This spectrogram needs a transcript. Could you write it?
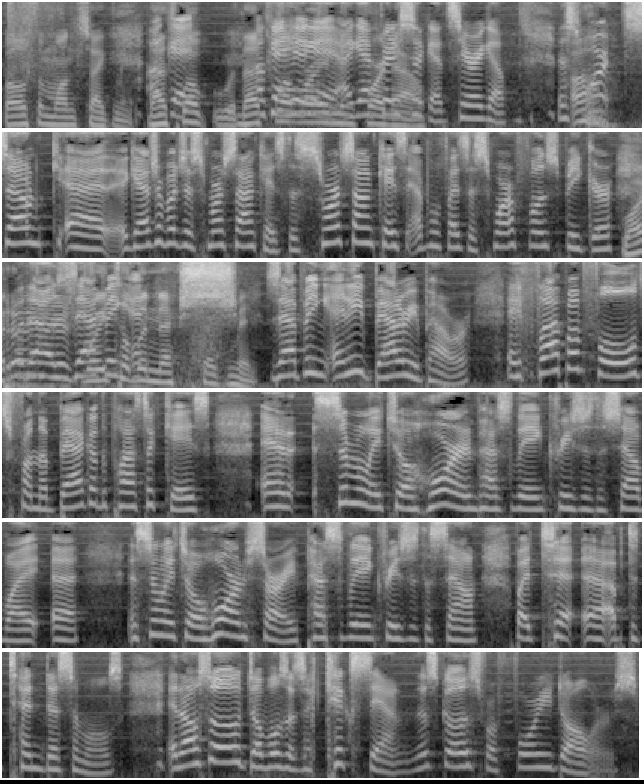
both in one segment. That's okay. what that's okay, what okay, we're okay. I got for 30 now. seconds. Here we go. The smart sound uh, gadget budget smart sound case. The smart sound case amplifies a smartphone speaker Why don't you without just zapping wait till the next segment? zapping any battery power. A flap unfolds from the back of the plastic case, and similarly to a horn, passively increases the sound by. Uh, and similarly to a horn, sorry, passively increases the sound by te- uh, up to 10 decimals. It also doubles as a kickstand. This goes for forty dollars.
